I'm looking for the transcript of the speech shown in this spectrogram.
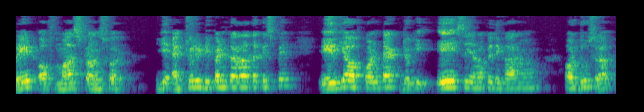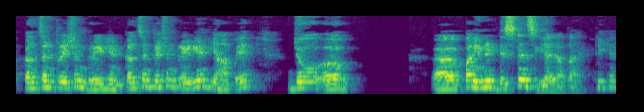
रेट ऑफ़ मास ट्रांसफ़र ये एक्चुअली डिपेंड कर रहा था किस पे? एरिया ऑफ़ कॉन्टैक्ट जो कि ए से यहाँ पे दिखा रहा हूँ, और दूसरा कंसेंट्रेशन ग्रेडियंट कंसेंट्रेशन ग्रेडियंट यहाँ पे जो पर यूनिट डिस्टेंस लिया जाता है, ठीक है?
